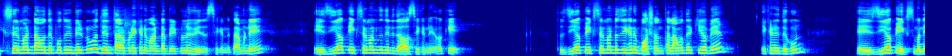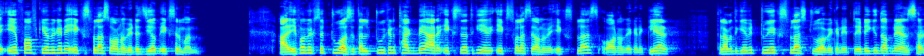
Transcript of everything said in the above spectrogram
এক্সের মানটা আমাদের প্রথমে বের করব দেন তারপরে এখানে মানটা বের করলে হয়ে যাচ্ছে এখানে। তার মানে এই জি অফ এক্সের মান কিন্তু এটা দেওয়া আছে এখানে ওকে তো জি অফ এক্সের মানটা যদি এখানে বসান, তাহলে আমাদের কি হবে? এখানে দেখুন, এই জি অফ এক্স মানে এফ অফ কি হবে এখানে? এক্স প্লাস ওয়ান হবে, এটা জি অফ এক্সের মান। আর এফ অফ এক্সের টু আছে, তাহলে টু এখানে থাকবে আর এক্সের কি? এক্স প্লাস ওয়ান হবে এক্স প্লাস ওয়ান হবে এখানে ক্লিয়ার তাহলে আমাদের কি হবে? টু এক্স প্লাস টু হবে এখানে, তো এটাই কিন্তু আপনার অ্যান্সার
